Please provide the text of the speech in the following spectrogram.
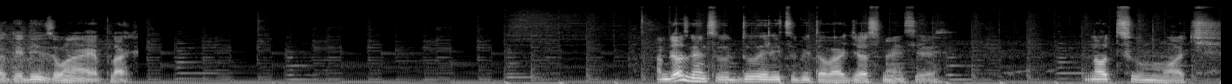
Okay this is the one I applied. I'm just going to do a little bit of adjustments here. Not too much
